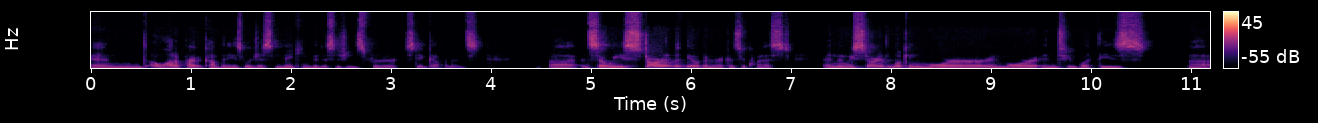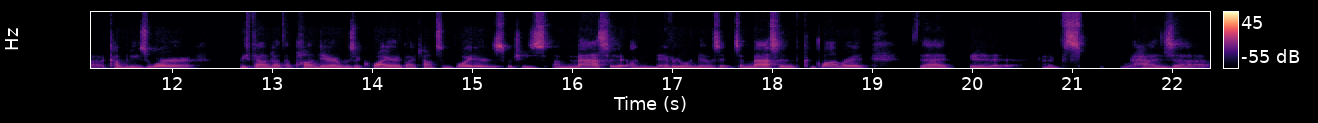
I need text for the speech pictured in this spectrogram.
and a lot of private companies were just making the decisions for state governments. Uh, and so we started with the open records request, and then we started looking more and more into what these uh, companies were. We found out that Pondera was acquired by Thomson Reuters, which is a massive, I mean, everyone knows it. It's a massive conglomerate that uh, kind of has uh,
